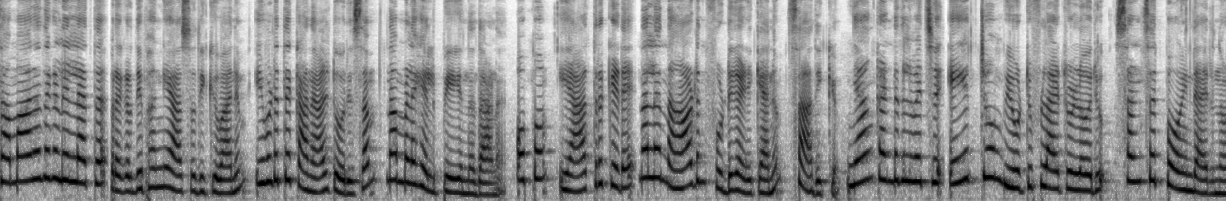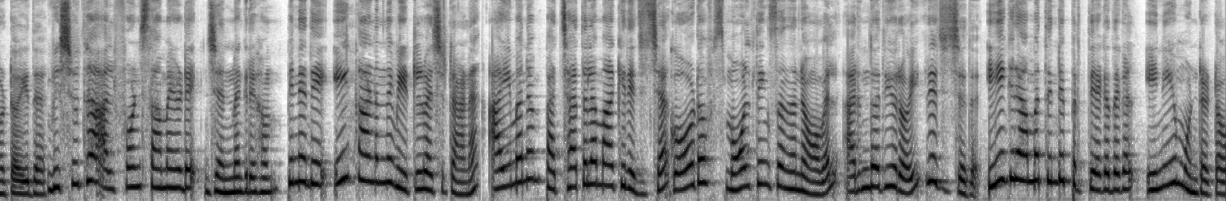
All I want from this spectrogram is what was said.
സമാനതകളില്ലാത്ത പ്രകൃതി ഭംഗി ആസ്വദിക്കുവാനും ഇവിടുത്തെ കനാൽ ടൂറിസം നമ്മളെ ഹെൽപ്പ് ചെയ്യുന്നതാണ്. ഒപ്പം യാത്രക്കിടെ നല്ല നാടൻ ഫുഡ് കഴിക്കാനും സാധിക്കും. ഞാൻ കണ്ടതിൽ വെച്ച് ഏറ്റവും ബ്യൂട്ടിഫുൾ ആയിട്ടുള്ള ഒരു സൺസെറ്റ് പോയിന്റ് ആയിരുന്നു കേട്ടോ ഇത്. വിശുദ്ധ അൽഫോൺസാമയുടെ ജന്മഗൃഹം. പിന്നെ ദേ ഈ കാണുന്ന വീട്ടിൽ വെച്ചിട്ടാണ് ഐമനം പശ്ചാത്തലമാക്കി രചിച്ച ഗോഡ് ഓഫ് സ്മോൾ തിങ്സ് എന്ന നോവൽ അരുന്ധതി റോയ് രചിച്ചത്. ഈ ഗ്രാമത്തിന്റെ പ്രത്യേകതകൾ ഇനിയും ഉണ്ട് കേട്ടോ.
